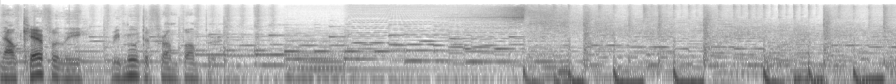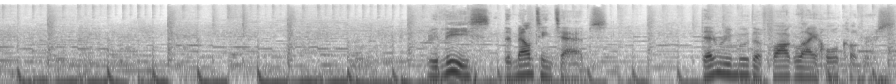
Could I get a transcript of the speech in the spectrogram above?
Now carefully remove the front bumper. Release the mounting tabs, then remove the fog light hole covers.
